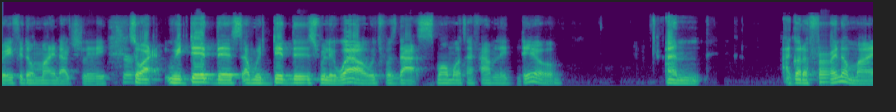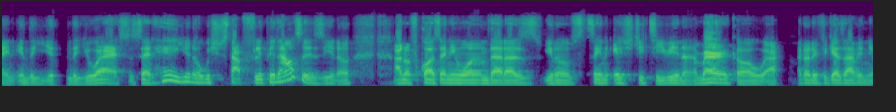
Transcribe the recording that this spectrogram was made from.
if you don't mind, actually. Sure. So I, we did this, and we did this really well, which was that small multifamily deal, and I got a friend of mine in the in the US who said, "Hey, you know, we should start flipping houses." You know, and of course, anyone that has you know seen HGTV in America, I don't know if you guys have in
